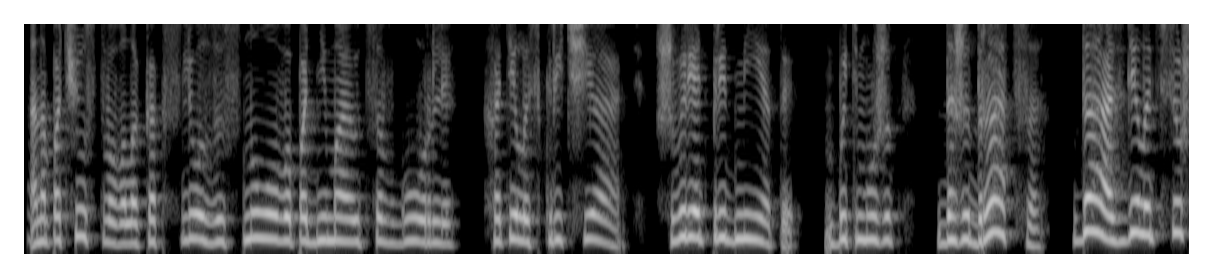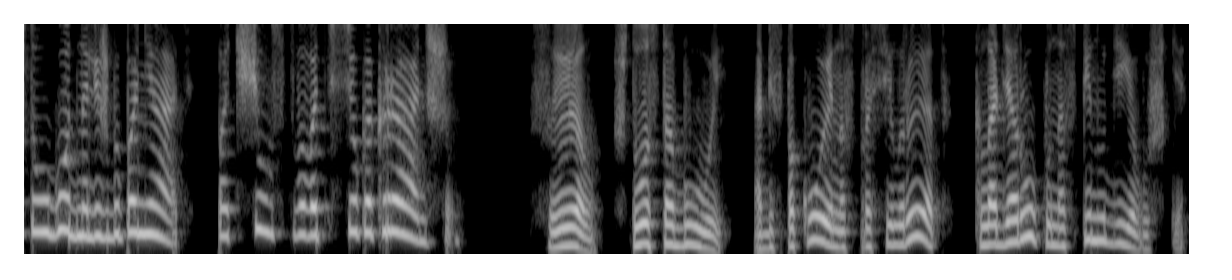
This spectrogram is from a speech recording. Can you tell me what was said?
Она почувствовала, как слезы снова поднимаются в горле. Хотелось кричать, швырять предметы, быть может, даже драться. Да, сделать все, что угодно, лишь бы понять, почувствовать все как раньше. Сэл, что с тобой? обеспокоенно спросил Ред, кладя руку на спину девушки.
